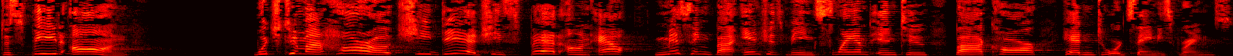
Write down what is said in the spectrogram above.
to speed on which to my horror she did. She sped on out, missing by inches being slammed into by a car heading toward Sandy Springs.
